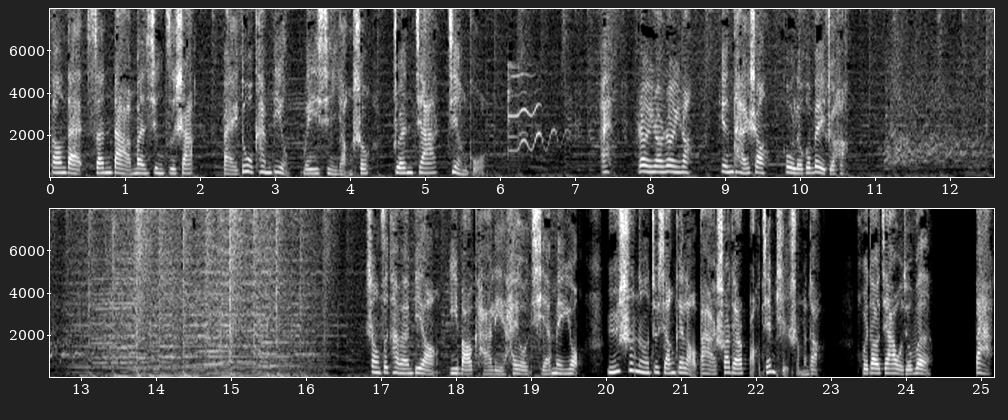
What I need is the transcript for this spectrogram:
当代三大慢性自杀：百度看病、微信养生、专家荐股。哎，让一让，让一让，天台上给我留个位置哈。上次看完病，医保卡里还有钱没用，于是呢就想给老爸刷点保健品什么的。回到家我就问爸：“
